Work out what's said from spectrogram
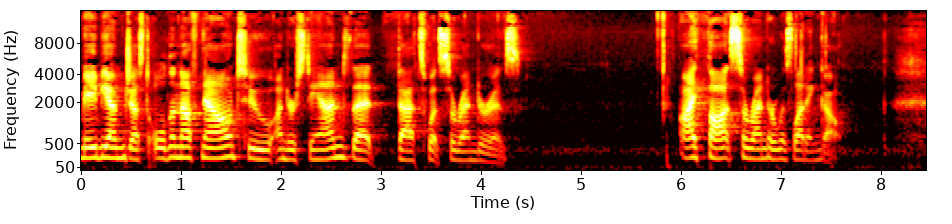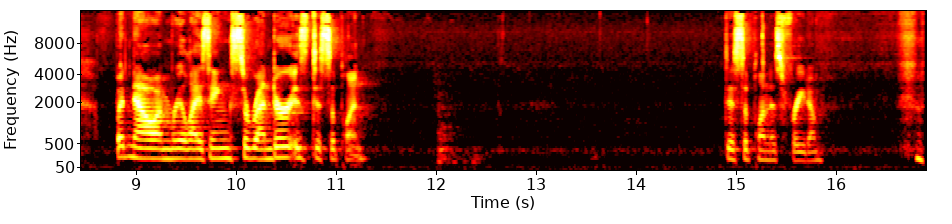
maybe I'm just old enough now to understand that that's what surrender is. I thought surrender was letting go. But now I'm realizing surrender is discipline. Discipline is freedom.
